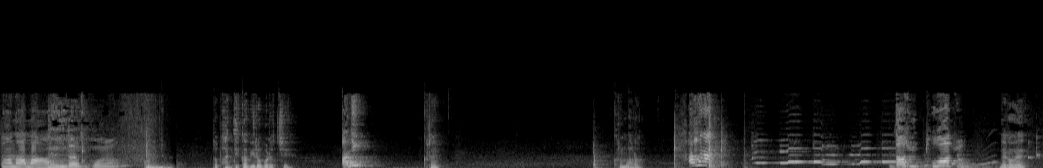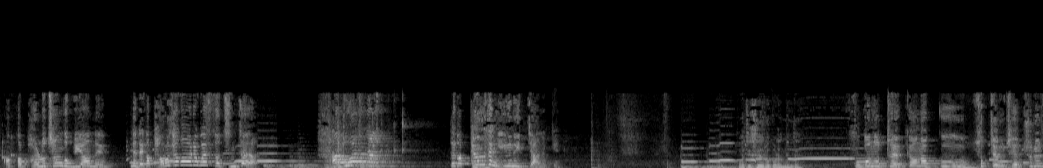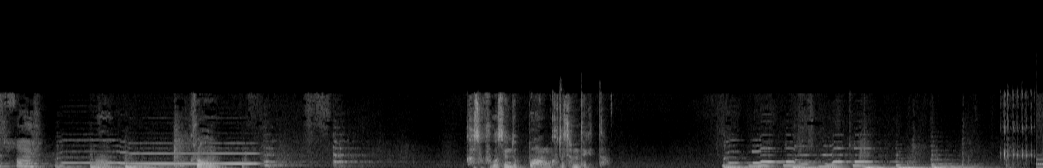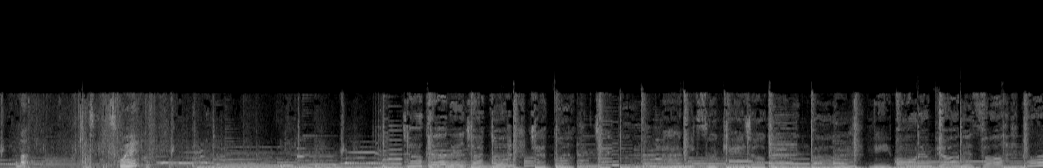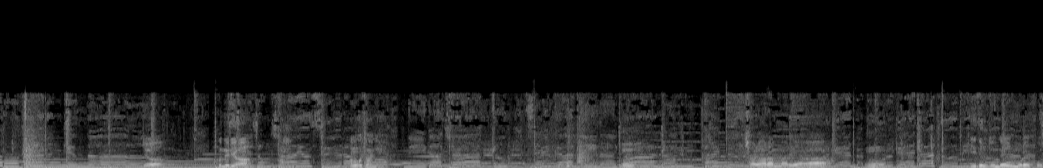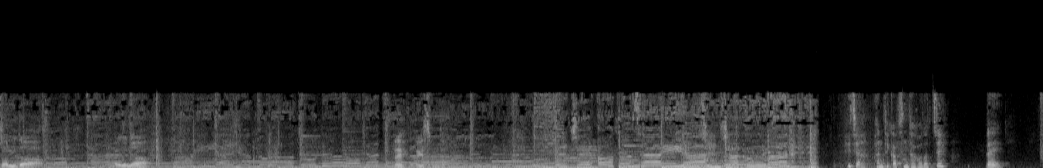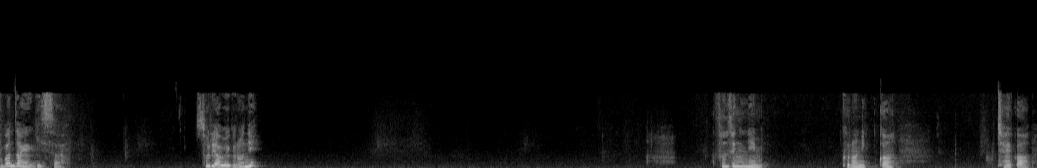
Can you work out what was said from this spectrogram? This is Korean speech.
난 아마 안 될 거야. 너 반티값 잃어버렸지? 아니, 그래? 그럼 말아. 나좀 도와줘. 내가 왜? 아까 발로 찬 거 미안해. 근데 내가 바로 사과하려고 했어, 진짜야. 아, 도와주면 내가 평생 이 은혜 잊지 않을게. 어디서 잃어버렸는데? 국어 노트에 껴놨고 숙제로 제출했어. 그럼 가서 국어쌤도 뻥 걷어차면 되겠다. 하나, 수고해. 게나 야, 아무것도 아니에요. 네가 자꾸 생각이 나요 잘 하란 말이야. 응? 니들도 내일 모레 고3이다. 알겠냐? 네, 알겠습니다. 희지야, 반띠값은 다 걷었지? 네. 부반장에게 있어요. 소리야, 왜 그러니? 선생님, 그러니까 제가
